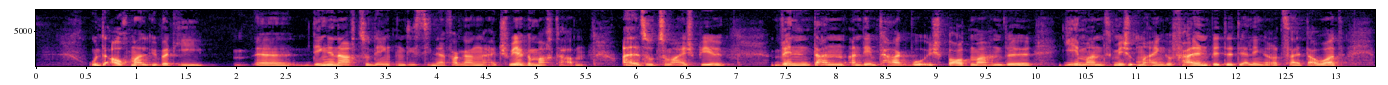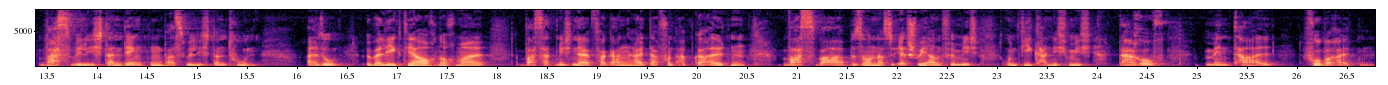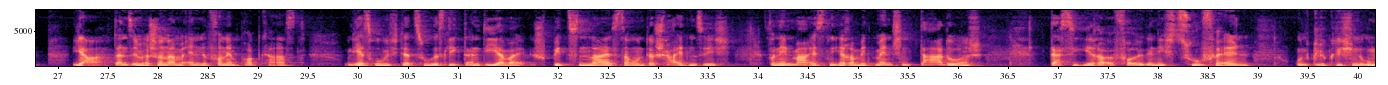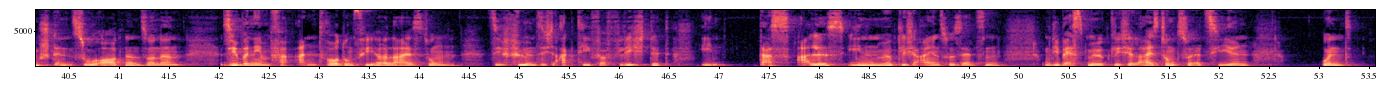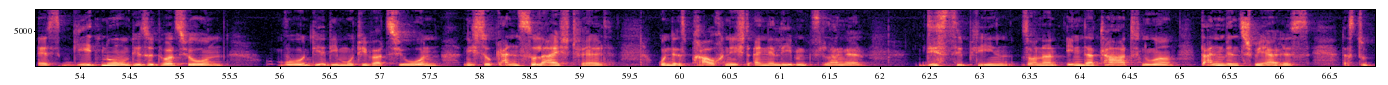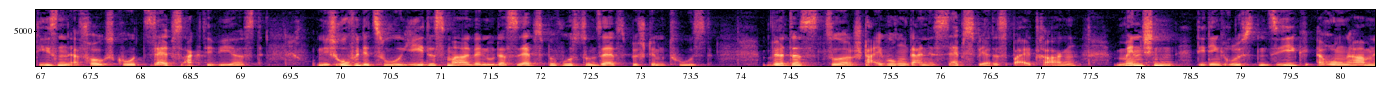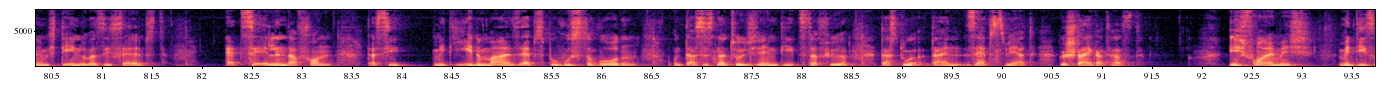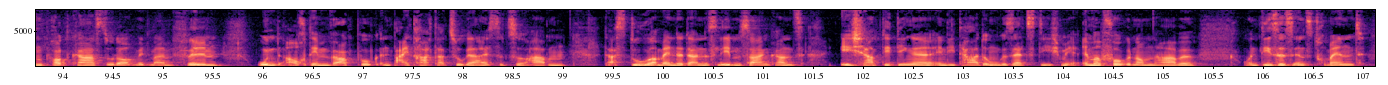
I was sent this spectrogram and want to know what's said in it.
Und auch mal über die äh, Dinge nachzudenken, die es in der Vergangenheit schwer gemacht haben. Also zum Beispiel, wenn dann an dem Tag, wo ich Sport machen will, jemand mich um einen Gefallen bittet, der längere Zeit dauert, was will ich dann denken, was will ich dann tun? Also überleg dir auch nochmal, was hat mich in der Vergangenheit davon abgehalten, was war besonders erschwerend für mich und wie kann ich mich darauf mental vorbereiten. Ja, dann sind wir schon am Ende von dem Podcast. Und jetzt rufe ich dazu, es liegt an dir, weil Spitzenleister unterscheiden sich von den meisten ihrer Mitmenschen dadurch, dass sie ihre Erfolge nicht Zufällen und glücklichen Umständen zuordnen, sondern sie übernehmen Verantwortung für ihre Leistungen, sie fühlen sich aktiv verpflichtet, ihnen das alles ihnen Mögliche einzusetzen, um die bestmögliche Leistung zu erzielen. Und es geht nur um die Situation, wo dir die Motivation nicht so ganz so leicht fällt und es braucht nicht eine lebenslange Disziplin, sondern in der Tat nur dann, wenn es schwer ist, dass du diesen Erfolgscode selbst aktivierst. Und ich rufe dir zu, jedes Mal, wenn du das selbstbewusst und selbstbestimmt tust, wird das zur Steigerung deines Selbstwertes beitragen. Menschen, die den größten Sieg errungen haben, nämlich den über sich selbst, erzählen davon, dass sie mit jedem Mal selbstbewusster wurden und das ist natürlich ein Indiz dafür, dass du deinen Selbstwert gesteigert hast. Ich freue mich, mit diesem Podcast oder auch mit meinem Film und auch dem Workbook einen Beitrag dazu geleistet zu haben, dass du am Ende deines Lebens sagen kannst, ich habe die Dinge in die Tat umgesetzt, die ich mir immer vorgenommen habe. Und dieses Instrument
